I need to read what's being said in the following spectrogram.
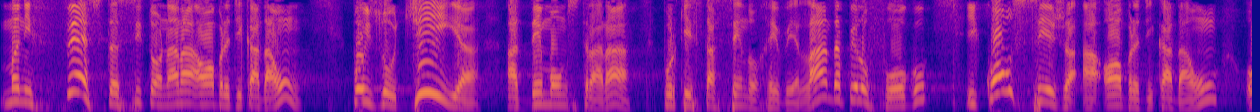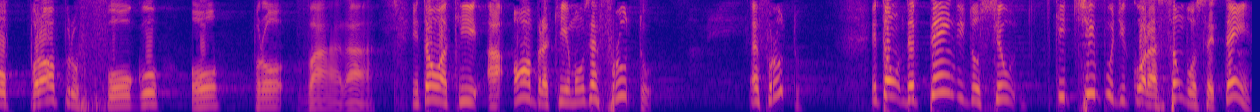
manifesta se tornará a obra de cada um, pois o dia a demonstrará, porque está sendo revelada pelo fogo, e qual seja a obra de cada um, o próprio fogo o provará. Então aqui, a obra aqui, irmãos, é fruto. É fruto. Então, depende do seu, que tipo de coração você tem,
